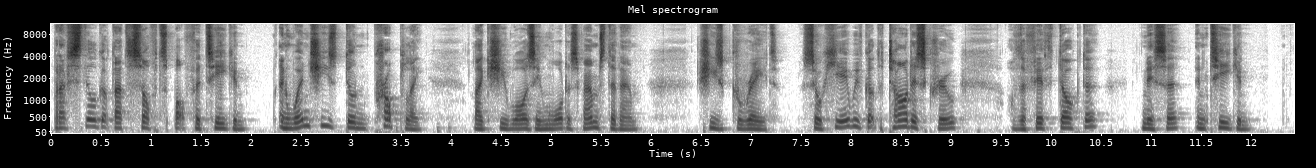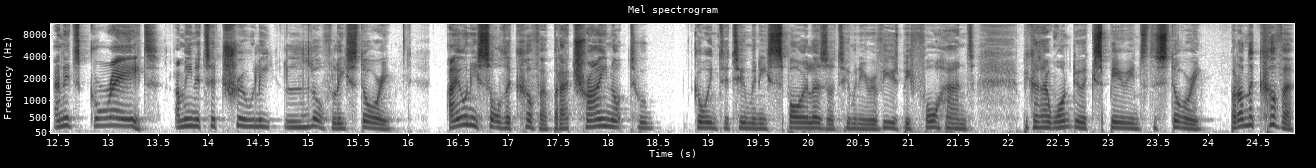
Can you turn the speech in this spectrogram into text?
but I've still got that soft spot for Tegan. And when she's done properly, like she was in Waters of Amsterdam, she's great. So here we've got the TARDIS crew of the Fifth Doctor, Nyssa, and Tegan and it's great. I mean, it's a truly lovely story. I only saw the cover, but I try not to go into too many spoilers or too many reviews beforehand because I want to experience the story. But on the cover,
